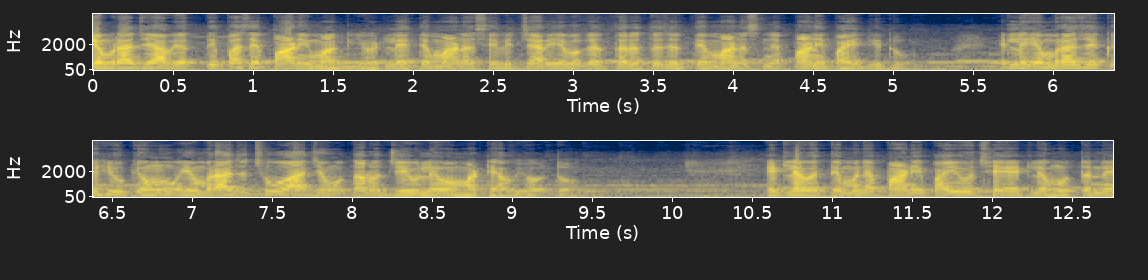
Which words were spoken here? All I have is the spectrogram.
યમરાજે આ વ્યક્તિ પાસે પાણી માંગ્યું, એટલે તે માણસે વિચાર્યા વગર તરત જ તે માણસને પાણી પાઈ દીધું. એટલે યમરાજે કહ્યું કે હું યમરાજ છું, આજે હું તારો જીવ લેવા માટે આવ્યો હતો. એટલે હવે તે મને પાણી પાયું છે, એટલે હું તને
